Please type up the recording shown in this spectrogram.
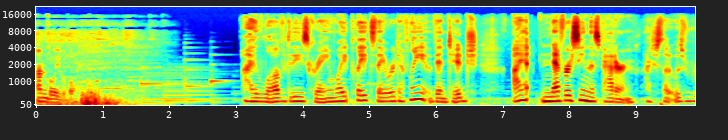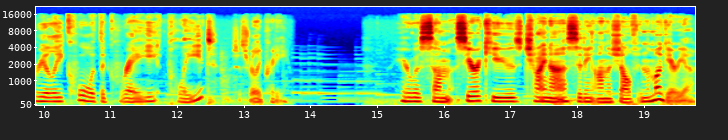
Unbelievable. I loved these gray and white plates. They were definitely vintage. I had never seen this pattern. I just thought it was really cool with the gray plate. It's just really pretty. Here was some Syracuse china sitting on the shelf in the mug area.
